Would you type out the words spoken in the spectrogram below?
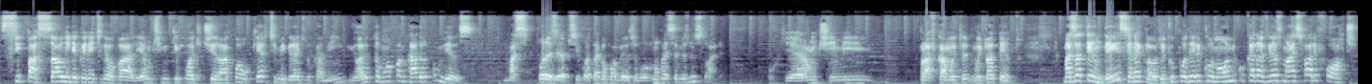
Se passar o Independente Del Valle, é um time que pode tirar qualquer time grande do caminho. E olha que tomou uma pancada do Palmeiras. Mas, por exemplo, se ataca o Palmeiras de novo, não vai ser a mesma história. Porque é um time para ficar muito, muito atento. Mas a tendência, né, Cláudio, é que o poder econômico cada vez mais fale forte.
